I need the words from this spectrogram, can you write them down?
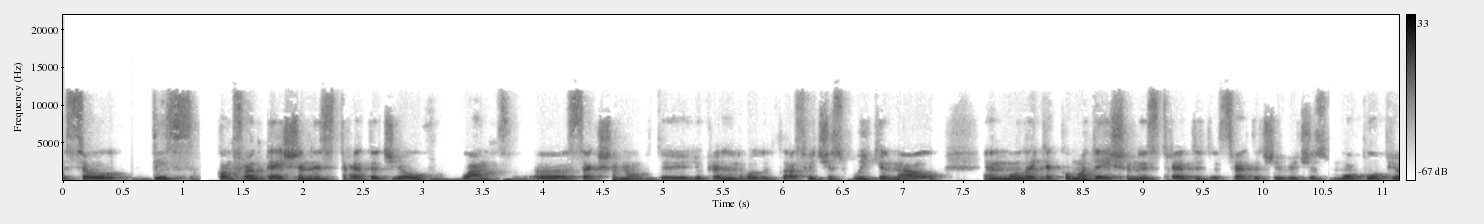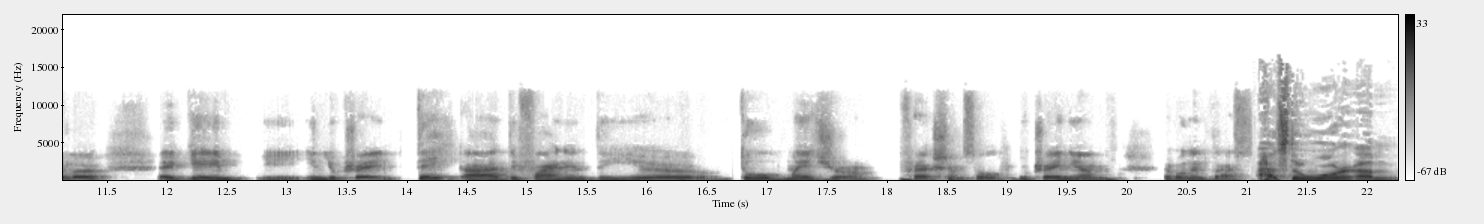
So this confrontationist strategy of one uh, section of the Ukrainian ruling class, which is weaker now, and more like accommodationist strategy, strategy which is more popular uh, game in Ukraine, they are defining the uh, two major fractions of Ukrainian ruling class. Has the war um,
